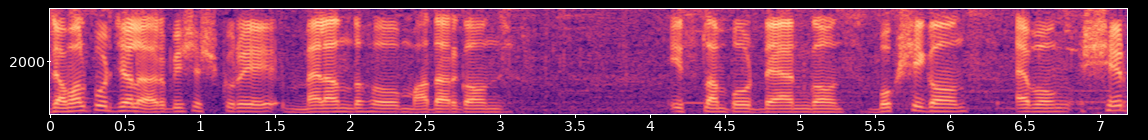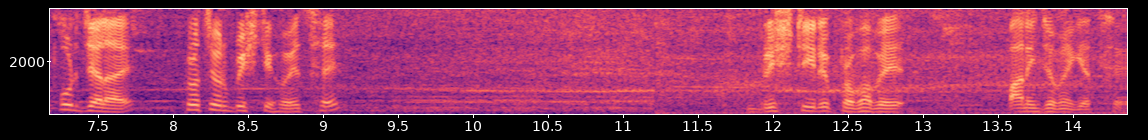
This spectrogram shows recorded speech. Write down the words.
জামালপুর জেলার, বিশেষ করে মেলান্দহ, মাদারগঞ্জ, ইসলামপুর, দেয়ানগঞ্জ, বক্সিগঞ্জ এবং শেরপুর জেলায় প্রচুর বৃষ্টি হয়েছে। বৃষ্টির প্রভাবে পানি জমে গেছে।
